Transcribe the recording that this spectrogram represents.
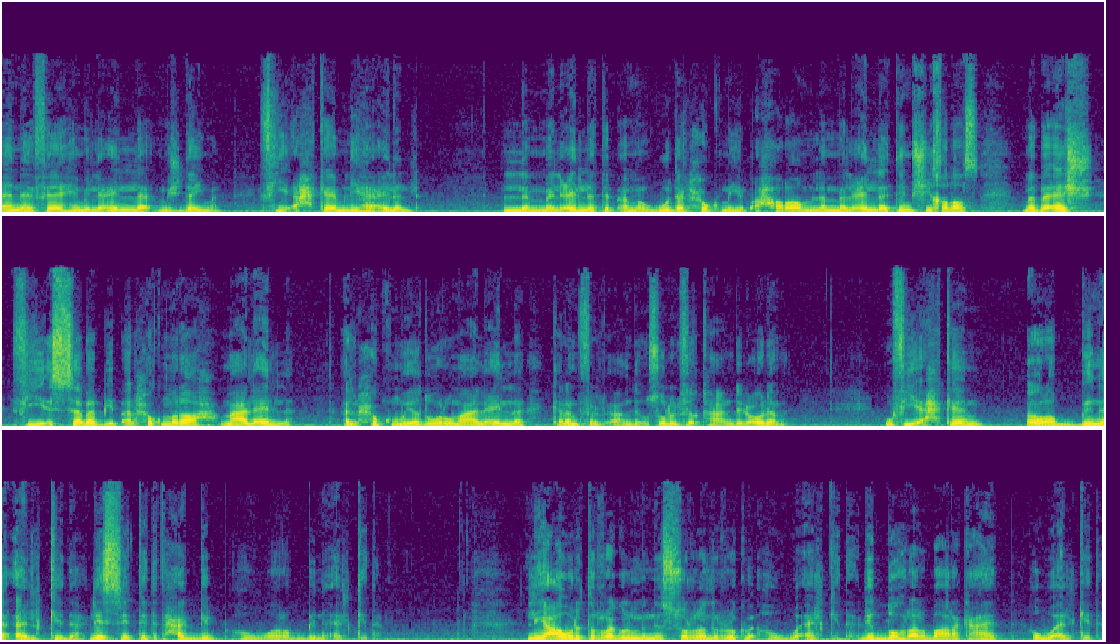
أنا فاهم العلة مش دايما. في أحكام ليها علل. لما العلة تبقى موجودة الحكم يبقى حرام. لما العلة تمشي خلاص. ما بقاش في السبب يبقى الحكم راح مع العلة. الحكم يدور مع العلة. كلام في عند أصول الفقه عند العلماء. وفي أحكام ربنا قال كده. ليه الست تتحجب؟ هو ربنا قال كده. ليه عورة الرجل من السرة للركبة؟ هو قال كده. ليه الظهر أربع ركعات؟ هو قال كده.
